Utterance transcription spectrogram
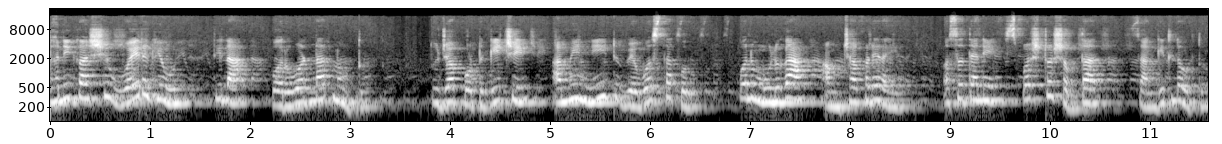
धनिकाशी वैर घेऊन तिला परवडणार नव्हतं. तुझ्या पोटगीची आम्ही नीट व्यवस्था करू. पण मुलगा आमच्याकडे राहील असं त्याने स्पष्ट शब्दात सांगितलं होतं.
